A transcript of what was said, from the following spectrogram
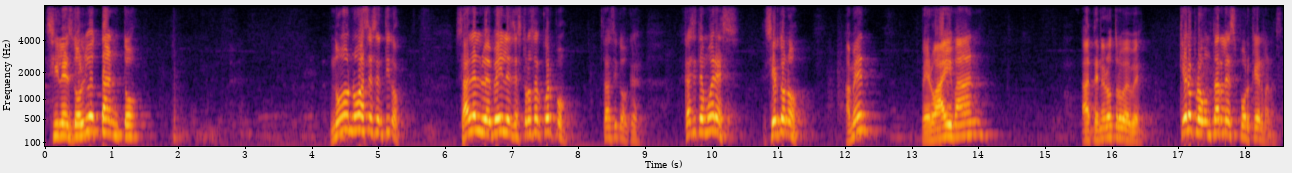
si les dolió tanto. No, no hace sentido. Sale el bebé y les destroza el cuerpo. Está así como que casi te mueres. ¿Cierto o no? Amén. Pero ahí van a tener otro bebé. Quiero preguntarles por qué, hermanas.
